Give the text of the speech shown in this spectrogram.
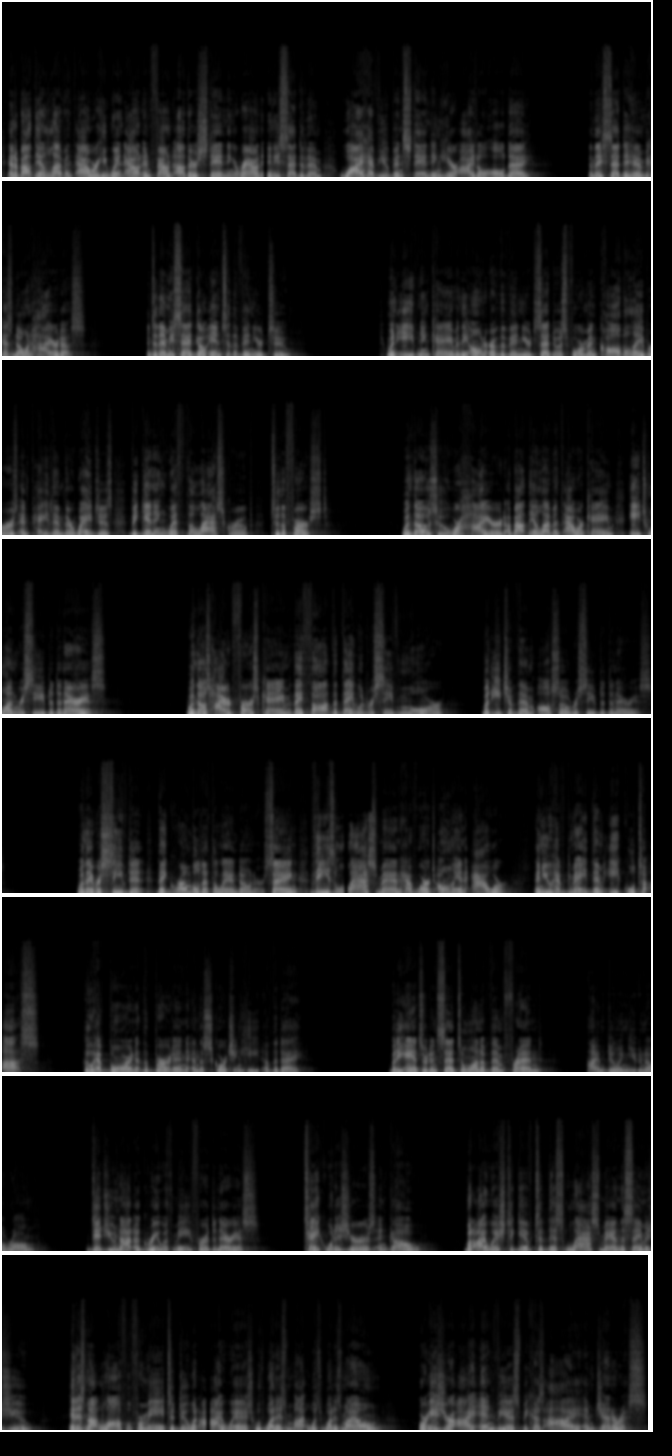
And about the eleventh hour, he went out and found others standing around, and he said to them, Why have you been standing here idle all day? And they said to him, Because no one hired us. And to them he said, Go into the vineyard too. When evening came, and the owner of the vineyard said to his foreman, Call the laborers and pay them their wages, beginning with the last group to the first. When those who were hired about the eleventh hour came, each one received a denarius. When those hired first came, they thought that they would receive more, but each of them also received a denarius. When they received it, they grumbled at the landowner, saying, These last men have worked only an hour, and you have made them equal to us, who have borne the burden and the scorching heat of the day. But he answered and said to one of them, Friend, I am doing you no wrong. Did you not agree with me for a denarius? Take what is yours and go. But I wish to give to this last man the same as you. It is not lawful for me to do what I wish with what is my, with what is my own. Or is your eye envious because I am generous?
